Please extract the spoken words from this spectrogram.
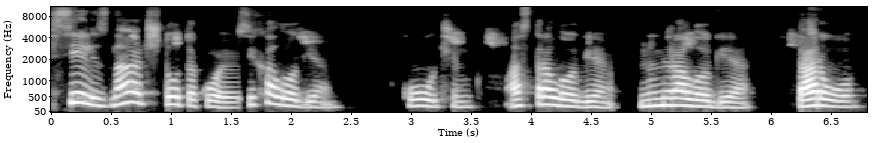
Все ли знают, что такое психология, коучинг, астрология, нумерология, таро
